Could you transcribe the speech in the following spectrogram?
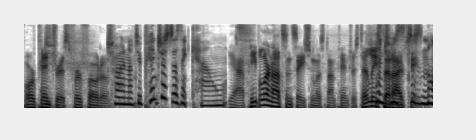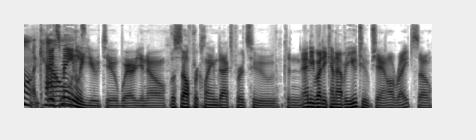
or Pinterest for photos. Try not to. Pinterest doesn't count. Yeah, people are not sensationalist on Pinterest, at least that I've Pinterest seen. does not count. It's mainly YouTube where, you know, the self proclaimed experts who can, anybody can have a YouTube channel, right? So,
